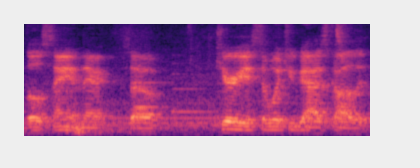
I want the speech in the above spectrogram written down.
little saying there. So curious to what you guys call it.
